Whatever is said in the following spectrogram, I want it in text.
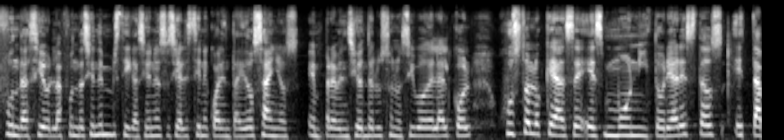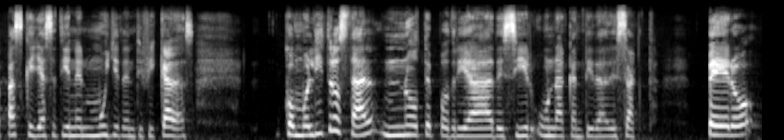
fundación, la Fundación de Investigaciones Sociales tiene 42 años en prevención del uso nocivo del alcohol, justo lo que hace es monitorear estas etapas que ya se tienen muy identificadas. Como litros tal, no te podría decir una cantidad exacta, pero,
